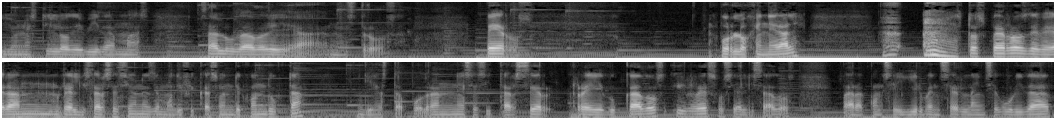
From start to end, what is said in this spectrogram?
y un estilo de vida más saludable a nuestros perros. Por lo general, estos perros deberán realizar sesiones de modificación de conducta y hasta podrán necesitar ser reeducados y resocializados para conseguir vencer la inseguridad,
